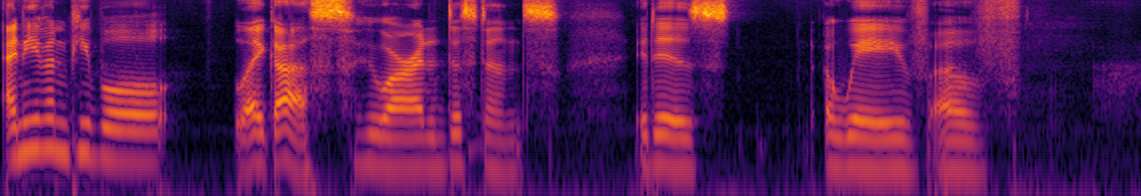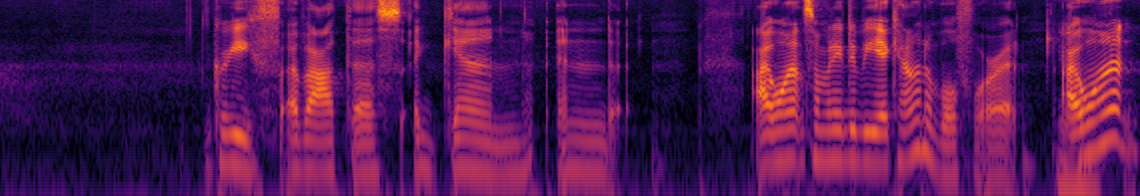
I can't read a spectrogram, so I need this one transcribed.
And even people like us who are at a distance, it is a wave of grief about this again and I want somebody to be accountable for it. Yeah. I want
